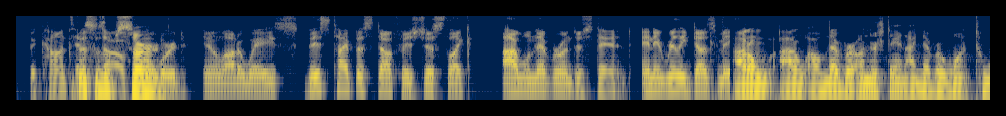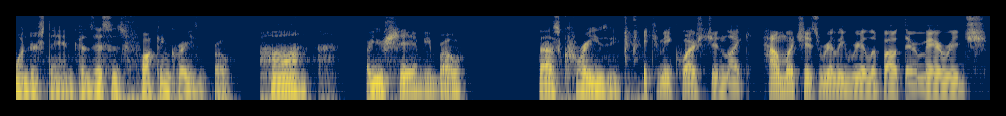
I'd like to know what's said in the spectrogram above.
the content This is absurd. forward in a lot of ways, this type of stuff is just like I will never understand, and it really does make I don't, I don't, I'll never understand. I never want to understand because this is fucking crazy, bro. Huh? Are you shitting me, bro? That's crazy. make me question like how much is really real about their marriage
